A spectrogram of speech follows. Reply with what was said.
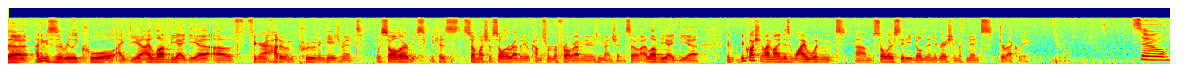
Is a, I think this is a really cool idea. I love the idea of figuring out how to improve engagement with solar because so much of solar revenue comes from referral revenue, as you mentioned. So I love the idea. The big question in my mind is why wouldn't um, Solar City build an integration with Mint directly? So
